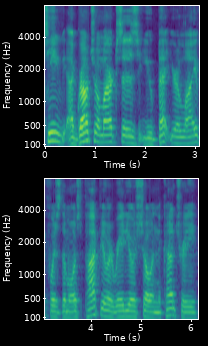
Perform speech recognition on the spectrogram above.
TV uh, Groucho Marx's You Bet Your Life was the most popular radio show in the country.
